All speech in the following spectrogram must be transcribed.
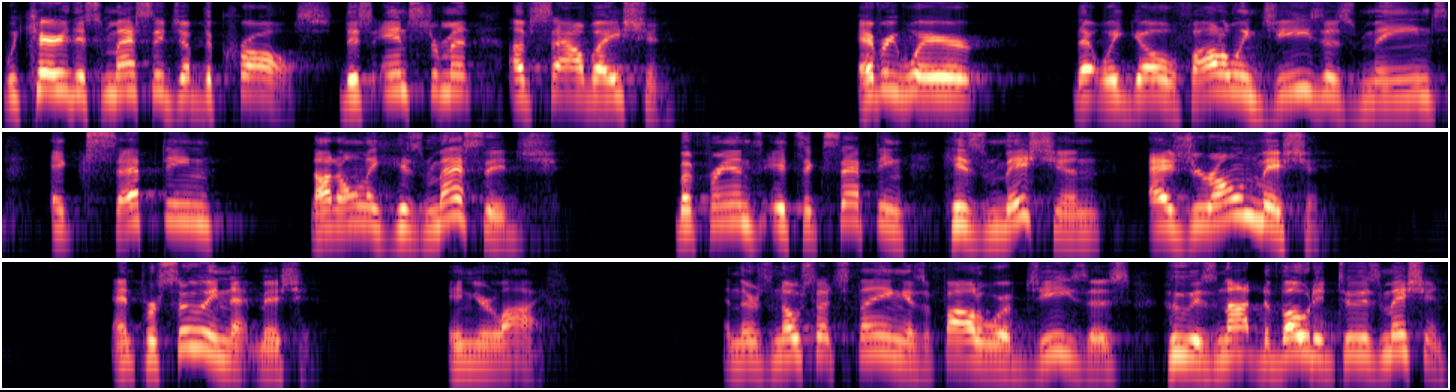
We carry this message of the cross, this instrument of salvation, everywhere that we go. Following Jesus means accepting not only his message, but, friends, it's accepting His mission as your own mission and pursuing that mission in your life. And there's no such thing as a follower of Jesus who is not devoted to His mission.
